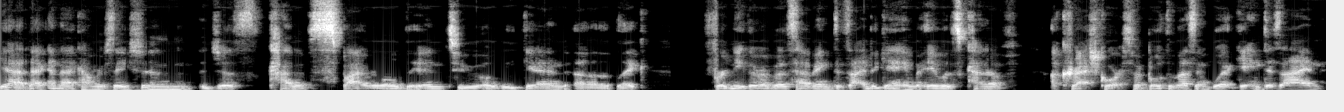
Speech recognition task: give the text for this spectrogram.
yeah, that and that conversation just kind of spiraled into a weekend of like for neither of us having designed a game, it was kind of a crash course for both of us in what game design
